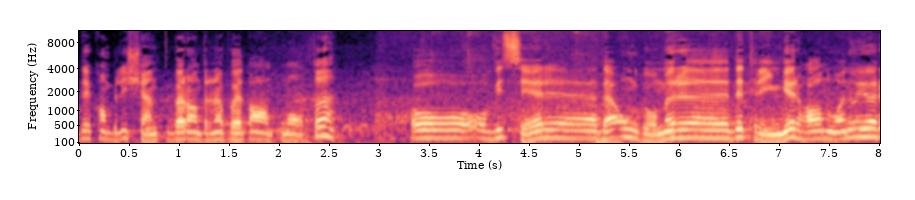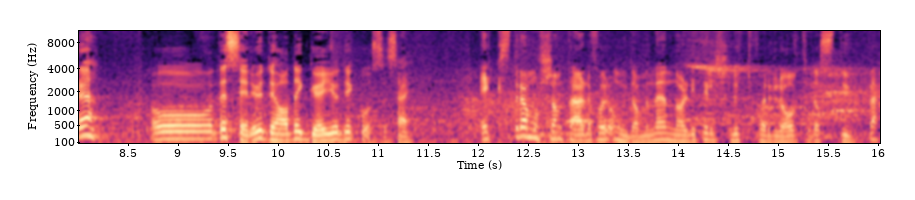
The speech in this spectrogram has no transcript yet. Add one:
det kan bli kjent hverandre på et annet måte. Og, og vi ser eh, det er ungdommer det de trenger ha noen å gjøre. Og det ser ut de har det gøy og de koser seg. Ekstra morsomt er det for ungdommene når de til slutt får lov til å stupe.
